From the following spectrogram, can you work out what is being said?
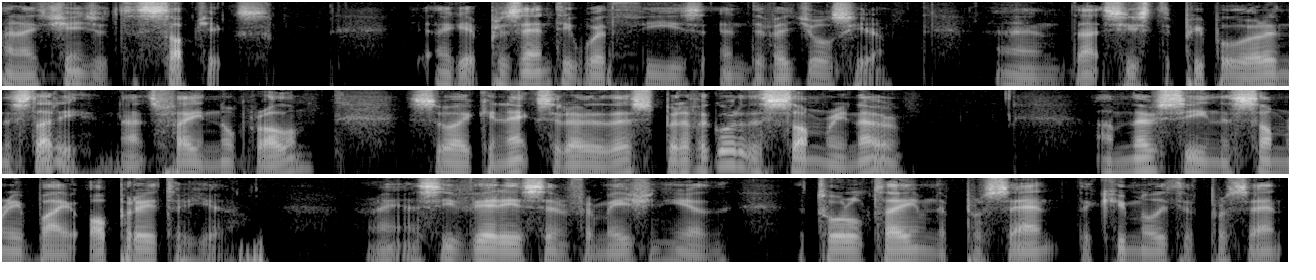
and I change it to subjects, I get presented with these individuals here and that's used to people who are in the study and that's fine no problem. So I can exit out of this. But if I go to the summary now I'm now seeing the summary by operator here right? I see various information here. The total time the percent the cumulative percent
